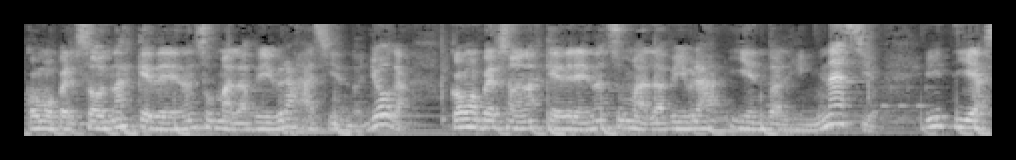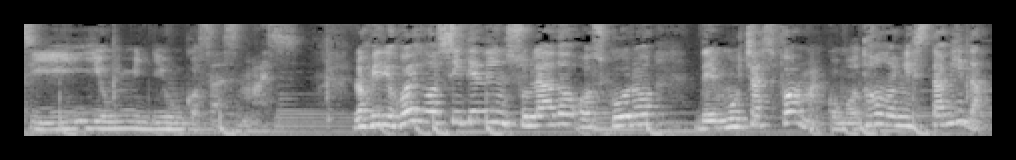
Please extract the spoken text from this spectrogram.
Como personas que drenan sus malas vibras haciendo yoga. Como personas que drenan sus malas vibras yendo al gimnasio. Y, así y un millón cosas más. Los videojuegos sí tienen su lado oscuro de muchas formas, como todo en esta vida.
